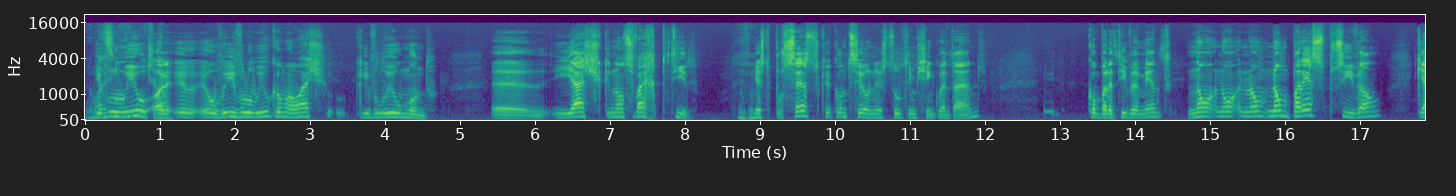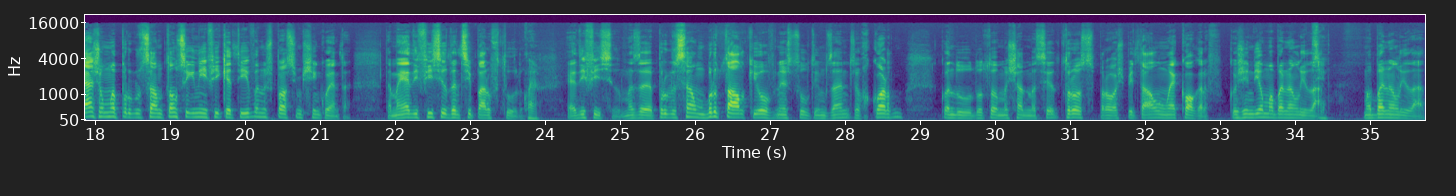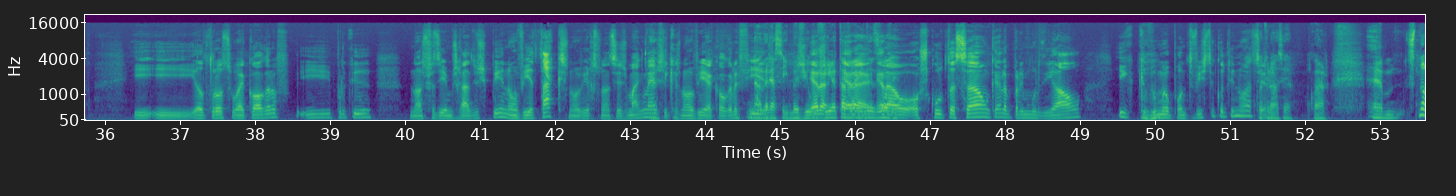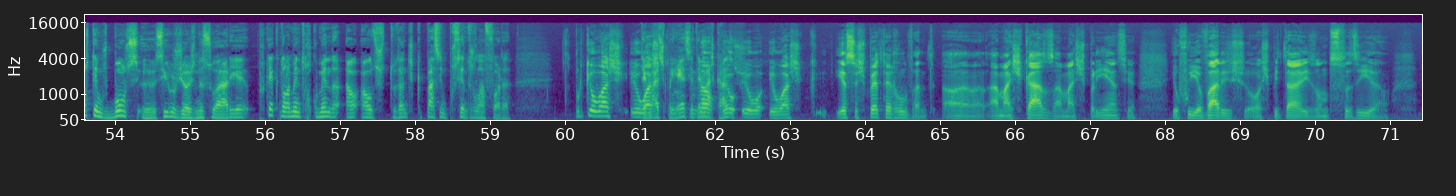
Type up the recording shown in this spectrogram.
Evoluiu, assim olha, eu, eu, evoluiu como eu acho que evoluiu o mundo. Uh, e acho que não se vai repetir. Uhum. Este processo que aconteceu nestes últimos 50 anos, comparativamente, não, não, não, não me parece possível que haja uma progressão tão significativa nos próximos 50. Também é difícil de antecipar o futuro. Claro. É difícil, mas a progressão brutal que houve nestes últimos anos, eu recordo-me quando o Dr. Machado Macedo trouxe para o hospital um ecógrafo, que hoje em dia é uma banalidade. Sim. Uma banalidade. E, e, ele trouxe o ecógrafo e porque nós fazíamos radioscopia, não havia taques, não havia ressonâncias magnéticas, não havia ecografia. Nada dessa imagiologia era, estava era, era a auscultação que era primordial e que, uhum. do meu ponto de vista, continua a ser. Continua a ser, claro. Um, se nós temos bons uh, cirurgiões na sua área, por que é que normalmente recomenda ao, aos estudantes que passem por centros lá fora? Porque eu acho... Eu tem acho mais experiência, que, tem não, mais casos? Eu, eu, eu, acho que esse aspecto é relevante. Há, há mais casos, há mais experiência. Eu fui a vários hospitais onde se faziam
